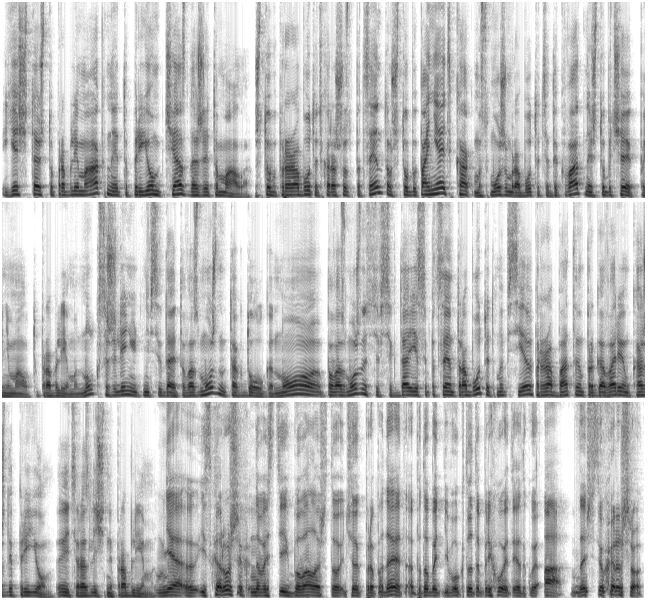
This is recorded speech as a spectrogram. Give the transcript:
я считаю, что проблема акне – это прием час, даже это мало. Чтобы проработать хорошо с пациентом, чтобы понять, как мы сможем работать адекватно, и чтобы человек понимал эту проблему. Ну, к сожалению, не всегда это возможно так долго, но по возможности всегда, если пациент работает, мы все прорабатываем, проговариваем каждый прием, эти различные проблемы. У меня э, из хороших новостей бывало, что человек пропадает, а потом от него кто-то приходит, и я такой, а, значит, все хорошо.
